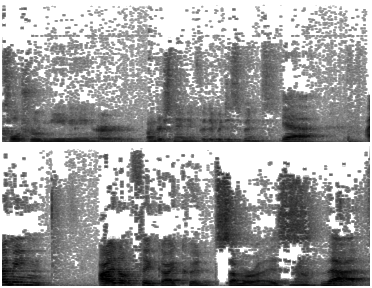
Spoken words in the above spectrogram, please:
Cultural meaning or understanding for the participants. Yeah. I mean, I don't think I could summarize No. that.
